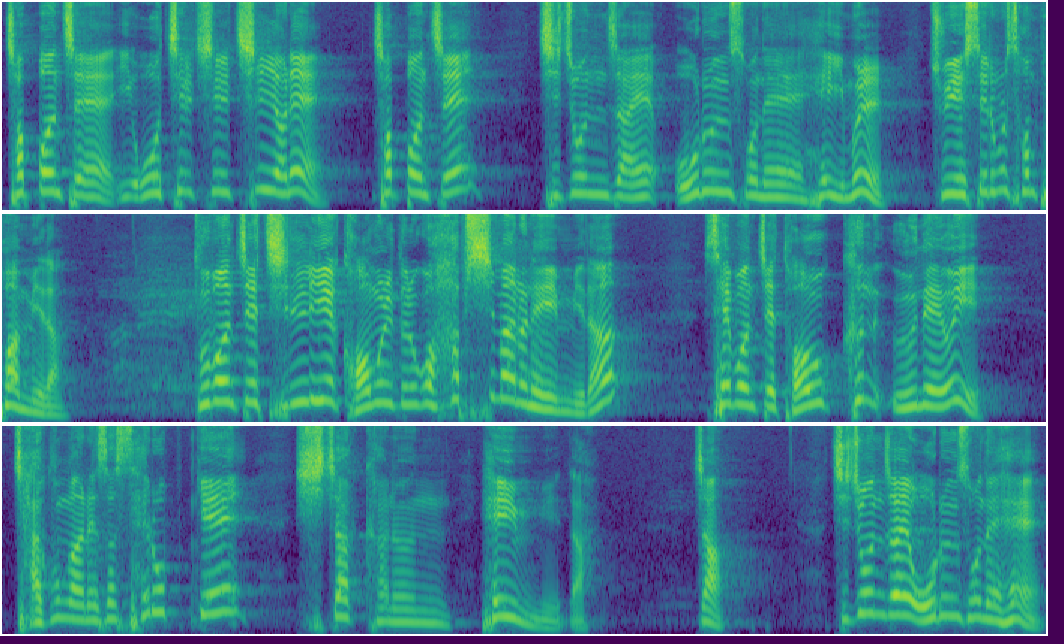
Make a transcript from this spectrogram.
첫 번째 이 5777년에 첫 번째 지존자의 오른손의 해임을 주 예수 이름으로 선포합니다. 두 번째 진리의 검을 들고 합심하는 해입니다. 세 번째 더욱 큰 은혜의 자궁 안에서 새롭게 시작하는 해입니다. 자, 지존자의 오른손의 해.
